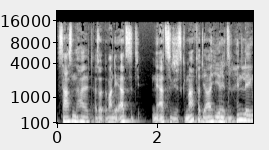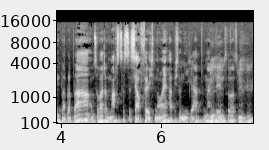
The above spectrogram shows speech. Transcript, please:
saßen halt, also da waren die Ärzte, die, eine Ärztin, die das gemacht hat, ja, hier mhm. jetzt hinlegen, bla bla bla und so weiter, machst das. Das ist ja auch völlig neu, habe ich noch nie gehabt in meinem mhm. Leben sowas. Mhm.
